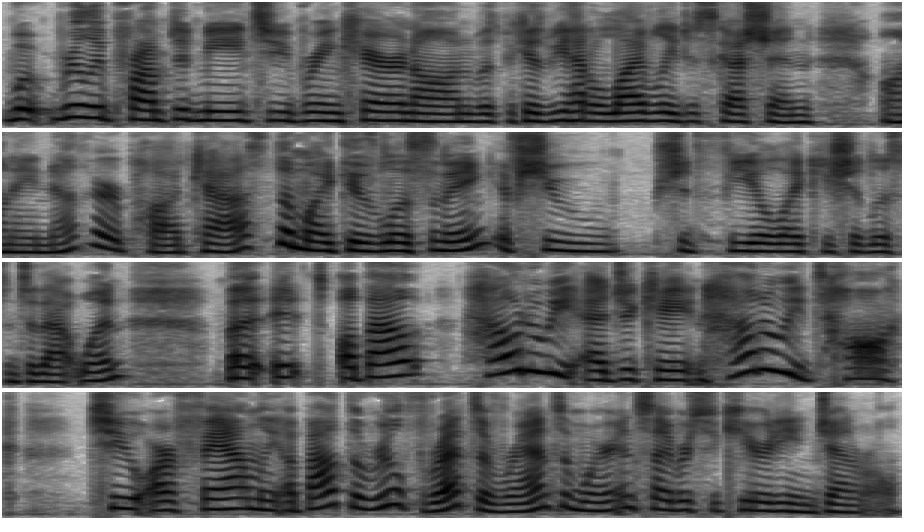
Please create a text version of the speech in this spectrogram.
What really prompted me to bring Karen on was because we had a lively discussion on another podcast. The mic is listening. If she should feel like you should listen to that one, but it's about how do we educate and how do we talk to our family about the real threats of ransomware and cybersecurity in general.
